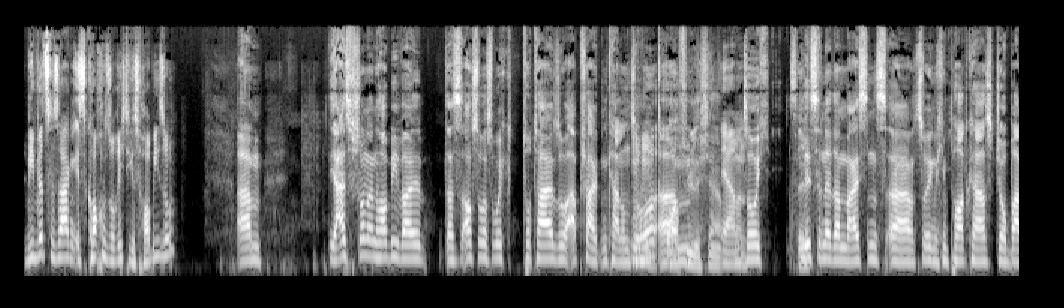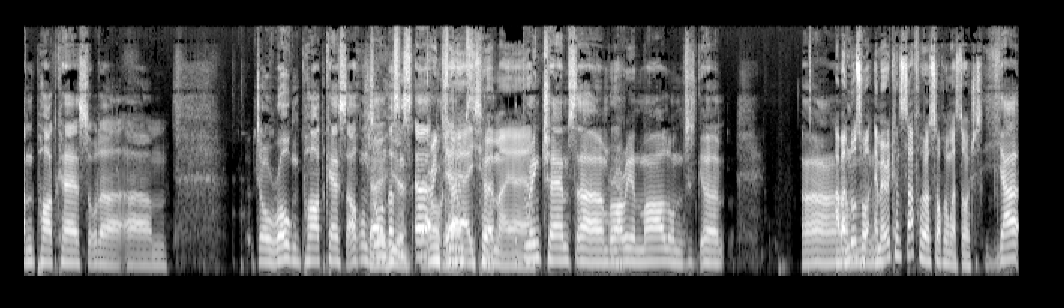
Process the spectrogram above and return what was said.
wie würdest du sagen, ist Kochen so ein richtiges Hobby so? Ähm, ja, es ist schon ein Hobby, weil das ist auch sowas, wo ich total so abschalten kann und so. Mhm. Boah, Ähm, fühle ich, ja. Ja, und so, ich Safe. listene dann meistens äh, zu irgendwelchen Podcasts, Joe Budden Podcast oder ähm, Joe Rogan Podcast auch und Geil, so. Und das hier. ist äh, Drink Ja, Champs. ja, ich höre immer, ja, ja. Drink Champs, ähm, Rory and Mal und äh, Aber nur so ähm, American Stuff oder ist auch irgendwas Deutsches? Ja,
